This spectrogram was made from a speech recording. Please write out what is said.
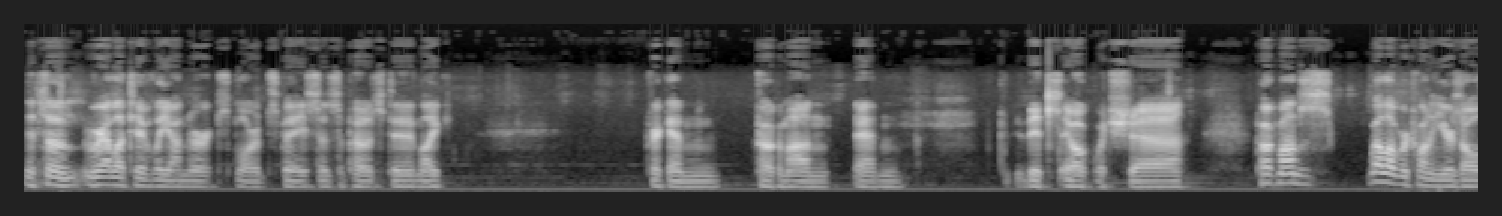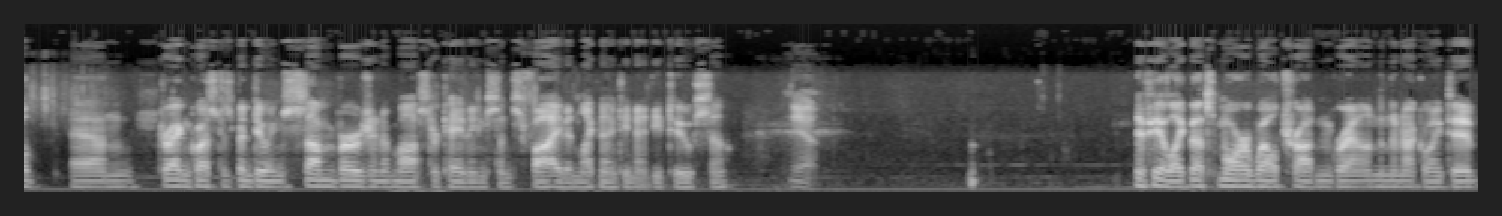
It's a relatively underexplored space as opposed to like freaking Pokemon and its ilk, which uh, Pokemon's well over 20 years old, and Dragon Quest has been doing some version of monster taming since 5 in like 1992, so Yeah. I feel like that's more well trodden ground, and they're not going to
